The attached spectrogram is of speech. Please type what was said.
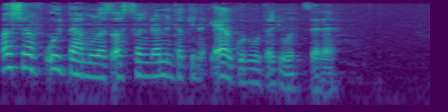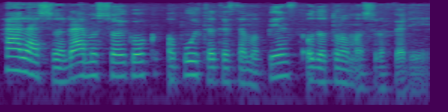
Asraf úgy bámul az asszonyra, mint akinek elgurult a gyógyszere. Hálásan rámosolygok, a pultra teszem a pénzt, odatolom Asra felé.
